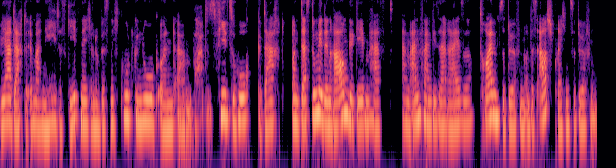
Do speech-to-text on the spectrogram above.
Ja, dachte immer, nee, das geht nicht und du bist nicht gut genug und ähm, boah, das ist viel zu hoch gedacht. Und dass du mir den Raum gegeben hast, am Anfang dieser Reise träumen zu dürfen und das aussprechen zu dürfen.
